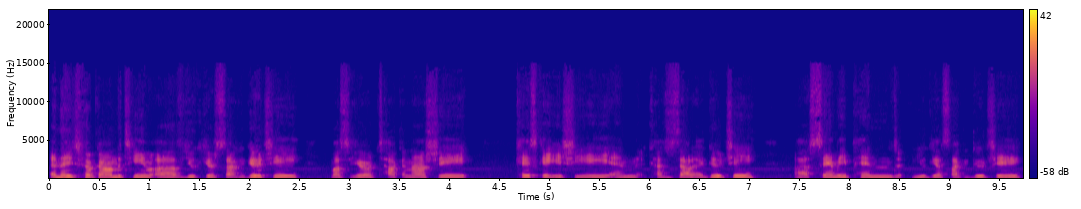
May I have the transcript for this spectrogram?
and they took on the team of Yukio Sakaguchi, Masahiro Takanashi, Keisuke Ishii, and Kazusada Higuchi. Uh, Sammy pinned Yukio Sakaguchi,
